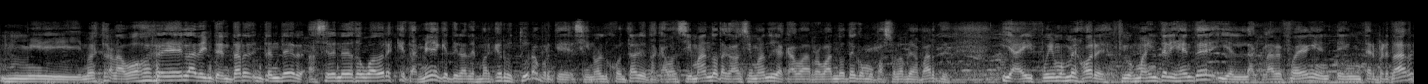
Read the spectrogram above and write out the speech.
Mi, nuestra labor es la de intentar entender, hacer entender a estos jugadores que también hay que tirar desmarque y ruptura, porque si no, al contrario, te acaban cimando, te acaban cimando y acaba robándote como pasó la primera parte. Y ahí fuimos mejores, fuimos más inteligentes y la clave fue en, interpretar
